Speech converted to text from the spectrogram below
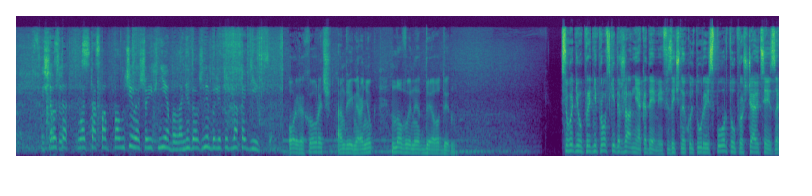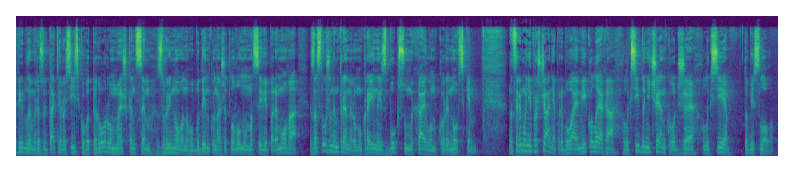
Просто вот так по- получилось, что их не было. Они должны были тут находиться. Ольга Ховрич, Андрій Міранюк, новини Д1. Сьогодні у Придніпровській державній академії фізичної культури і спорту прощаються із загиблим в результаті російського терору мешканцем зруйнованого будинку на житловому масиві Перемога, заслуженим тренером України із боксу Михайлом Кореновським. На церемонії прощання перебуває мій колега Олексій Доніченко. Отже, Олексіє, тобі слово.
